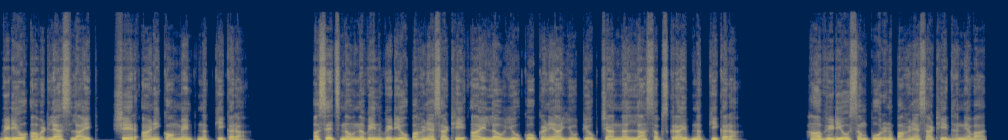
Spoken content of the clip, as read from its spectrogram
व्हिडिओ आवडल्यास लाईक शेअर आणि कॉमेंट नक्की करा. असेच नवनवीन व्हिडिओ पाहण्यासाठी आय लव यू कोकण या यूट्यूब चॅनलला सबस्क्राईब नक्की करा. हा व्हिडिओ संपूर्ण पाहण्यासाठी धन्यवाद.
